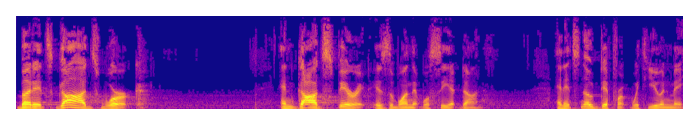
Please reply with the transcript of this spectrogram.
But it's God's work. And God's Spirit is the one that will see it done. And it's no different with you and me.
